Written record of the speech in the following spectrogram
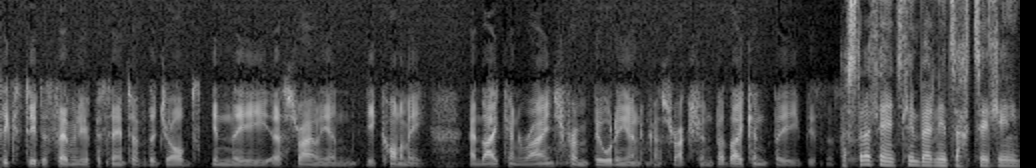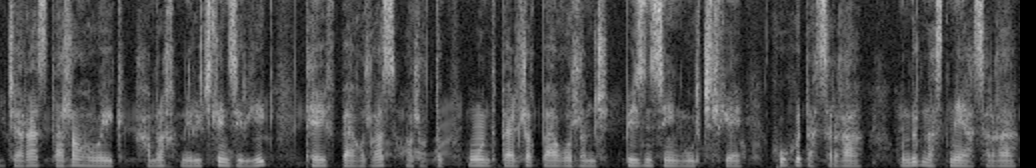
60 to 70% of the jobs in the Australian economy. And they can range from building and construction but they can be business Австралийн ажлын байрны зах зээлийн 60-аас 70%-ыг хамрах мэрэгжлийн зэргийг TAFE байгууллагаас олгодог. Үүнд барилга байгууламж, бизнесийн үйлчилгээ, хүүхэд асаргаа, өндөр насны асаргаа,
